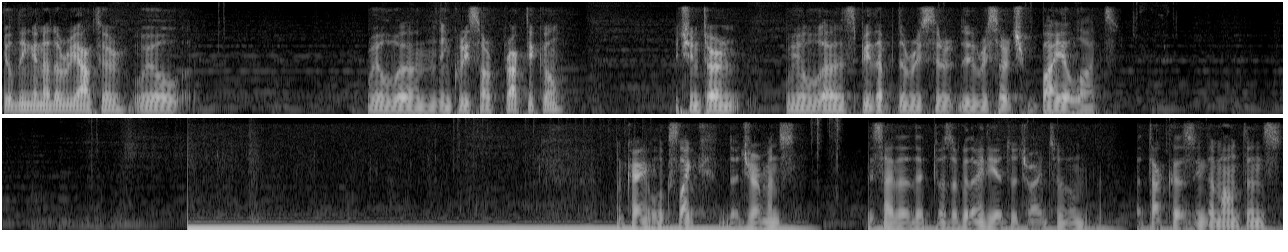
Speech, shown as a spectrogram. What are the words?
building another reactor will will um, increase our practical which in turn will uh, speed up the the research by a lot Okay, looks like the Germans decided that it was a good idea to try to attack us in the mountains.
